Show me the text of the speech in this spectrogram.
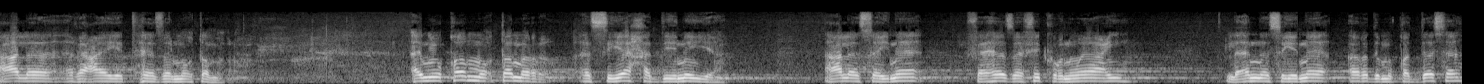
على رعاية هذا المؤتمر. أن يقام مؤتمر السياحة الدينية على سيناء فهذا فكر واعي لأن سيناء أرض مقدسة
